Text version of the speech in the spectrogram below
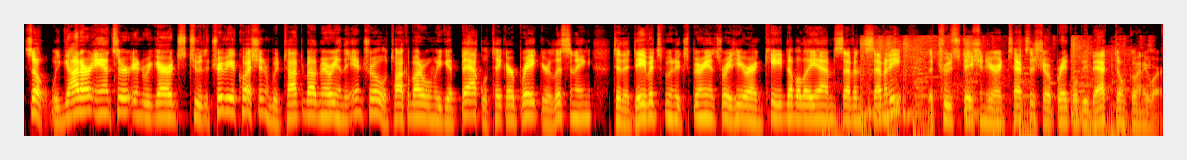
so we got our answer in regards to the trivia question. We've talked about Mary in the intro. We'll talk about it when we get back. We'll take our break. You're listening to the David Spoon Experience right here on KAAM 770, the truth station here in Texas. Short break. We'll be back. Don't go anywhere.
